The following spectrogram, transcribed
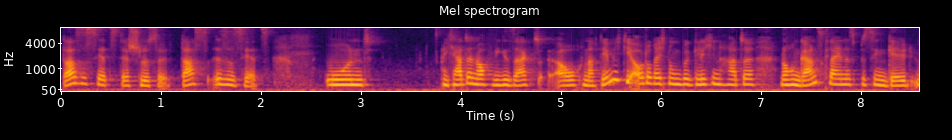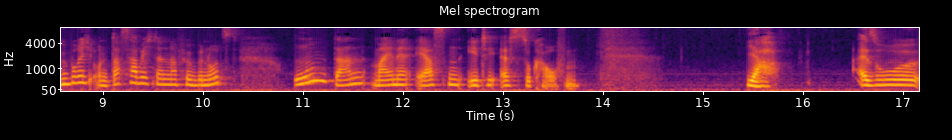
Das ist jetzt der Schlüssel. Das ist es jetzt. Und ich hatte noch, wie gesagt, auch nachdem ich die Autorechnung beglichen hatte, noch ein ganz kleines bisschen Geld übrig und das habe ich dann dafür benutzt, um dann meine ersten ETFs zu kaufen. Ja, also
